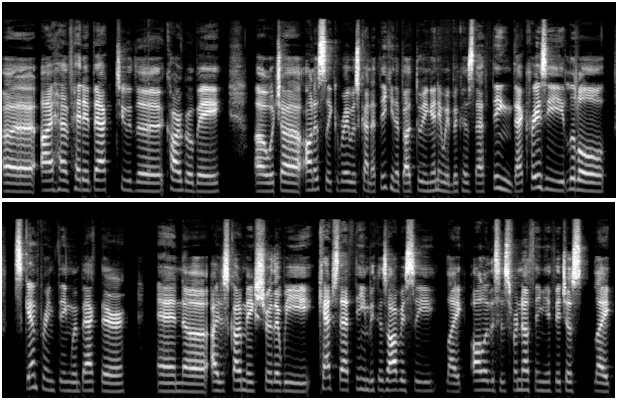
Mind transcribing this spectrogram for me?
uh, I have headed back to the cargo bay, uh, which uh, honestly Ray was kind of thinking about doing anyway because that thing, that crazy little scampering thing, went back there, and uh, I just got to make sure that we catch that thing because obviously, like, all of this is for nothing if it just like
